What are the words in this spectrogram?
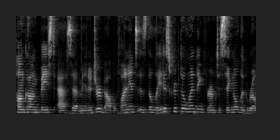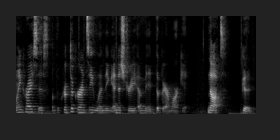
Hong Kong based asset manager Babel Finance is the latest crypto lending firm to signal the growing crisis of the cryptocurrency lending industry amid the bear market. Not good.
